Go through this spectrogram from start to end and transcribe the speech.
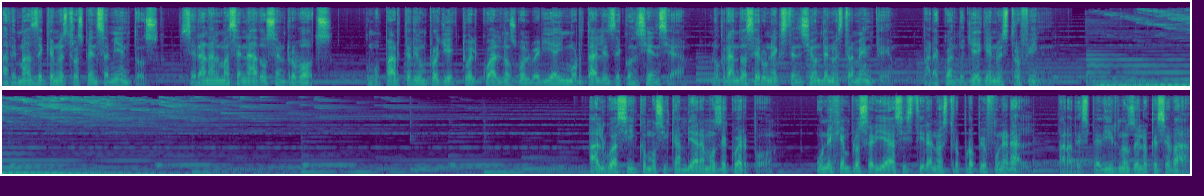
Además de que nuestros pensamientos serán almacenados en robots, como parte de un proyecto el cual nos volvería inmortales de conciencia, logrando hacer una extensión de nuestra mente para cuando llegue nuestro fin. Algo así como si cambiáramos de cuerpo. Un ejemplo sería asistir a nuestro propio funeral para despedirnos de lo que se va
